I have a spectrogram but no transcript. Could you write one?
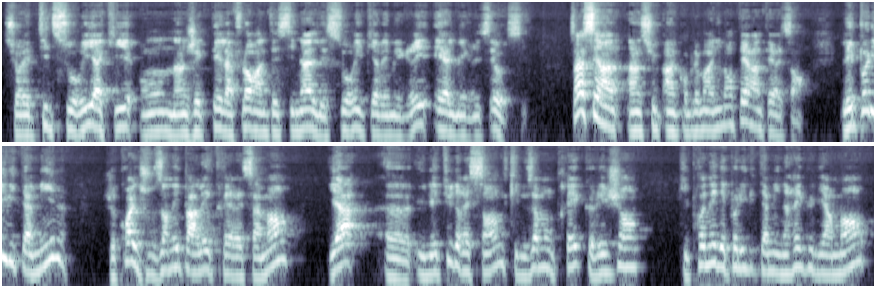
sur les petites souris à qui on injectait la flore intestinale des souris qui avaient maigri et elles maigrissaient aussi. Ça, c'est un, un, complément alimentaire intéressant. Les polyvitamines, je crois que je vous en ai parlé très récemment, il y a euh, une étude récente qui nous a montré que les gens qui prenaient des polyvitamines régulièrement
